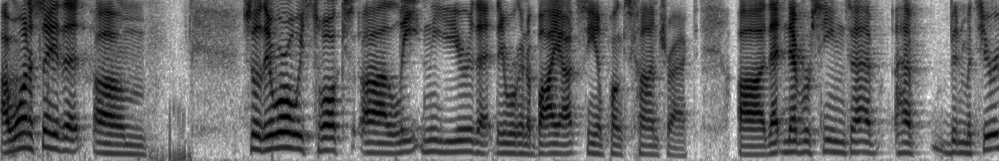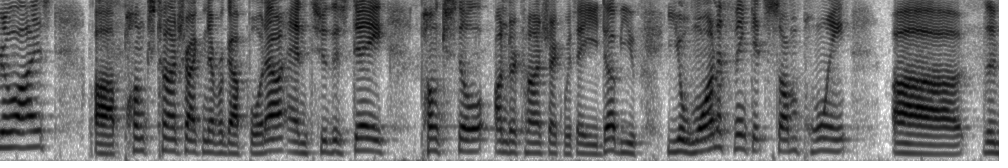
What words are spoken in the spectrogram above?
I want to say that. Um, so there were always talks uh, late in the year that they were going to buy out CM Punk's contract. Uh, that never seemed to have, have been materialized. Uh, Punk's contract never got bought out, and to this day, Punk's still under contract with AEW. You want to think at some point uh, the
